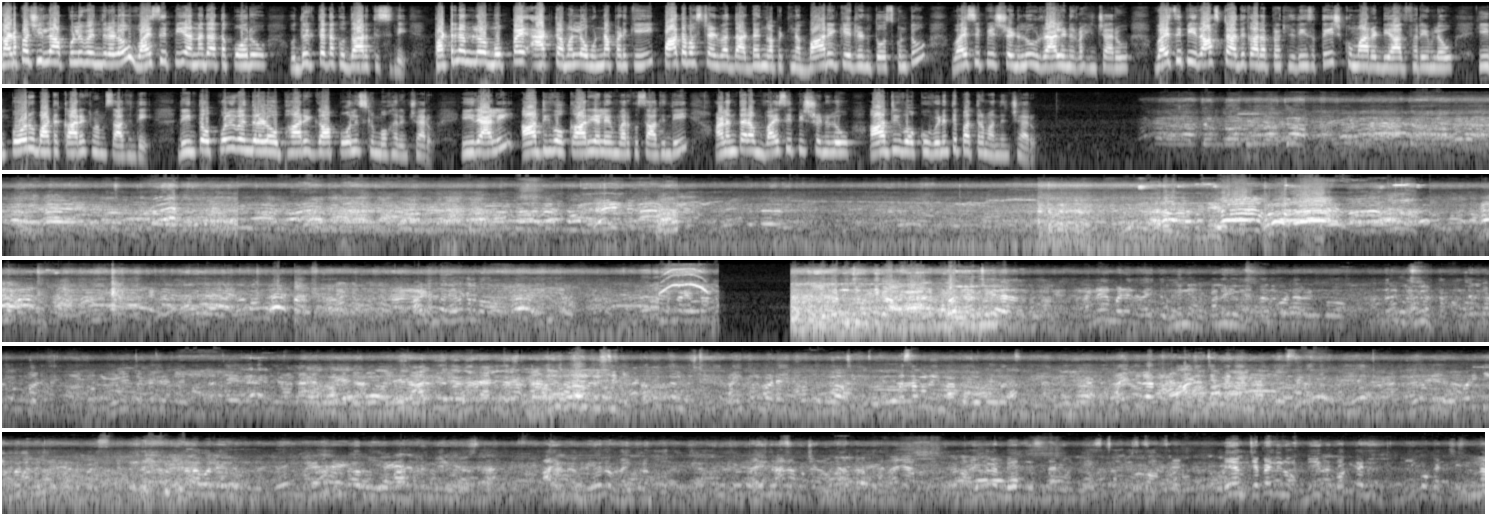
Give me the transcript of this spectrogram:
కడప జిల్లా పులివెందులలో వైసీపీ అన్నదాత పోరు ఉద్రిక్తతకు దారితీసింది. పట్టణంలో ముప్పై యాక్ట్ అమల్లో ఉన్నప్పటికీ పాత బస్టాండ్ వద్ద అడ్డంగా పెట్టిన బారికేడ్లను తోసుకుంటూ వైసీపీ శ్రేణులు ర్యాలీ నిర్వహించారు. వైసీపీ రాష్ట్ర అధికార ప్రతినిధి సతీష్ కుమార్ రెడ్డి ఆధ్వర్యంలో ఈ పోరుబాట కార్యక్రమం సాగింది. దీంతో పులివెందులలో భారీగా పోలీసులు మోహరించారు. ఈ ర్యాలీ ఆర్డీఓ కార్యాలయం వరకు సాగింది. అనంతరం వైసీపీ శ్రేణులు ఆర్డీఓకు వినతి పత్రం అందించారు. ప్రభుత్వం దృష్టికి ప్రభుత్వం దృష్టికి రైతులు పడే ఇబ్బందుల నుంచి ఉపశమనం ఇవ్వాలి రైతులకు బాధ చెప్పేదానికి ఏం చేస్తున్నారు. తప్పితే ఇబ్బంది పెట్టేటువంటి పరిస్థితి లేదు. ఏ మేలు చేసినా ఆ యొక్క మేలు రైతులకు పోతుంది. రైతుల అందరం రైతుల మేలు చేసేదానికి ప్లీజ్ ప్లీజ్ కోఆపరేట్ మేము చెప్పేది నువ్వు మీకు ఒక్క మీకు ఒక చిన్న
